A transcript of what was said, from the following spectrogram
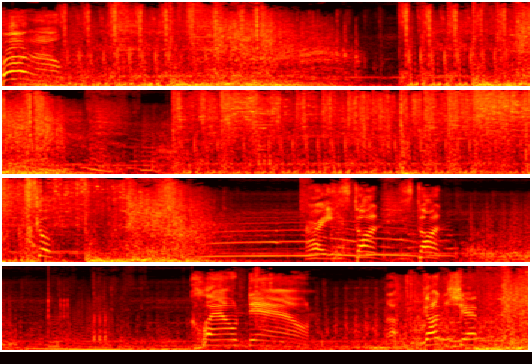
Oh no! Go! Alright, he's done, he's done. Clown down. Uh, gunship.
